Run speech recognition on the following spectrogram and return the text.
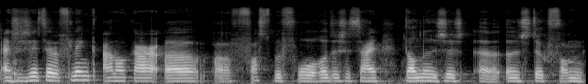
En ze zitten flink aan elkaar uh, uh, vast bevroren. Dus het zijn dan een, een stuk van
